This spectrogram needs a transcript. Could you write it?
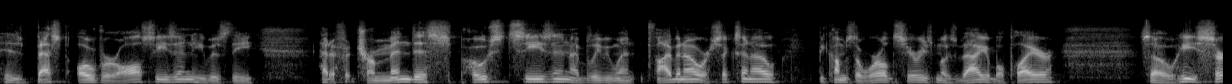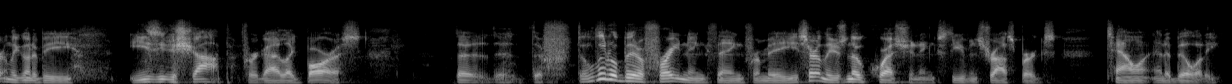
his best overall season. He was the had a tremendous postseason. I believe he went five and zero or six and zero. Becomes the World Series most valuable player. So he's certainly going to be easy to shop for a guy like Boras the, the the the little bit of frightening thing for me. Certainly, there's no questioning Stephen Strasburg's talent and ability,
